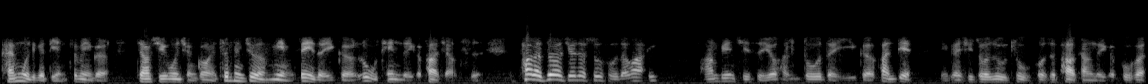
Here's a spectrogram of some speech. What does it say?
开幕的一个点，这边有个郊区温泉公园，这边就有免费的一个露天的一个泡脚池，泡了之后觉得舒服的话，诶，旁边其实有很多的一个饭店，你可以去做入住或是泡汤的一个部分，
